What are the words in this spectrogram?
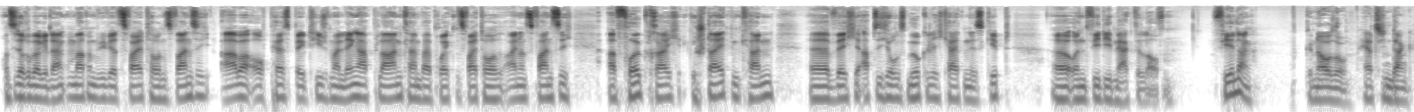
uns darüber Gedanken machen, wie wir 2020, aber auch perspektivisch mal länger planen kann, bei Projekten 2021 erfolgreich gestalten kann, äh, welche Absicherungsmöglichkeiten es gibt äh, und wie die Märkte laufen. Vielen Dank. Genauso. Herzlichen Dank.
